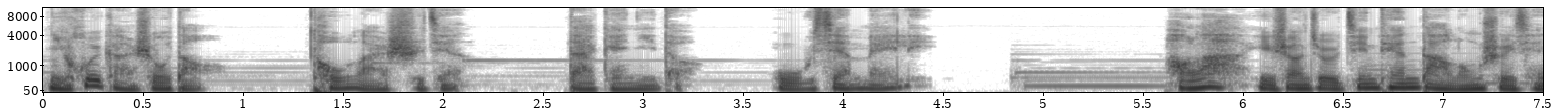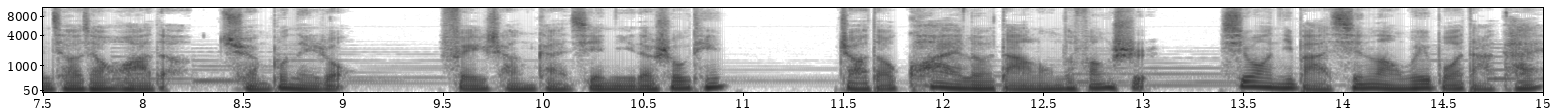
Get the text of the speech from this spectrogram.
你会感受到偷来时间带给你的无限魅力。好啦，以上就是今天大龙睡前悄悄话的全部内容，非常感谢你的收听。找到快乐大龙的方式，希望你把新浪微博打开，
